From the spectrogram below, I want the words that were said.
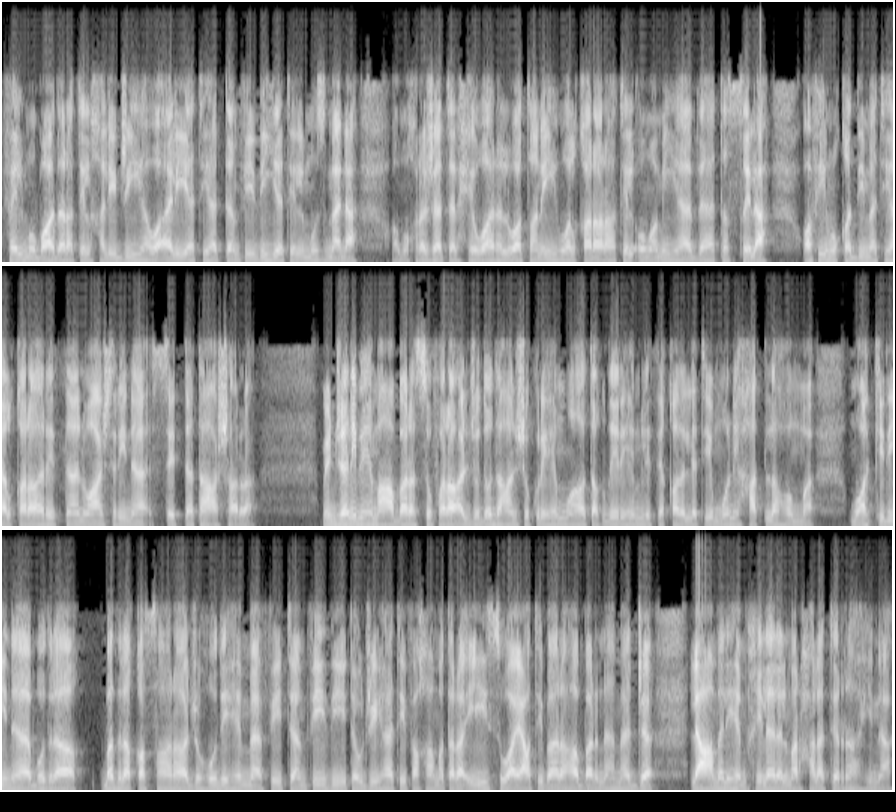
في المبادرة الخليجية وآلياتها التنفيذية المزمنة ومخرجات الحوار الوطني والقرارات الأممية ذات الصلة وفي مقدمتها القرار 2216 من جانبهم عبر السفراء الجدد عن شكرهم وتقديرهم للثقة التي منحت لهم. مؤكدين بذل بذل قصارى جهودهم في تنفيذ توجيهات فخامة الرئيس واعتبارها برنامج لعملهم خلال المرحلة الراهنة.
